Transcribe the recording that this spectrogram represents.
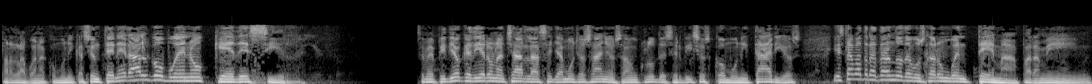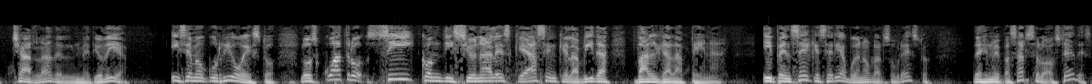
para la buena comunicación, tener algo bueno que decir. Se me pidió que diera una charla hace ya muchos años a un club de servicios comunitarios y estaba tratando de buscar un buen tema para mi charla del mediodía. Y se me ocurrió esto, los cuatro sí condicionales que hacen que la vida valga la pena. Y pensé que sería bueno hablar sobre esto. Déjenme pasárselo a ustedes,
